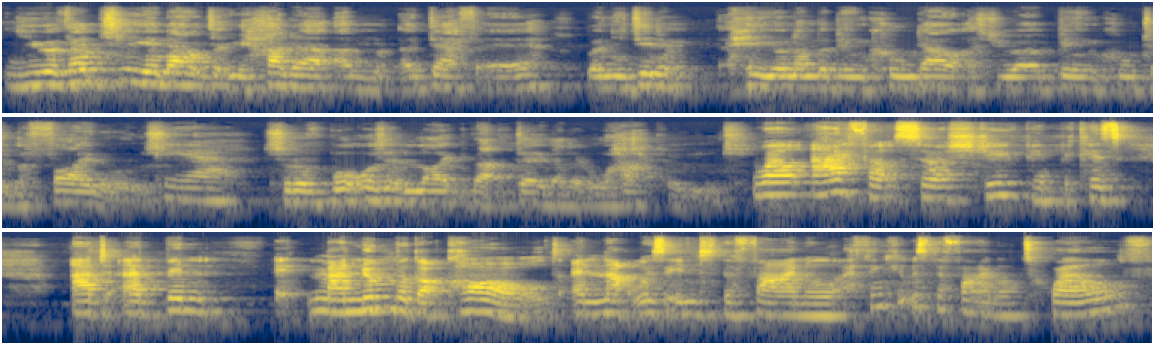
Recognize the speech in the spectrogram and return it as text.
You eventually announced that you had a, um, a deaf ear when you didn't hear your number being called out as you were being called to the finals. Yeah. Sort of, what was it like that day that it all happened? Well, I felt so stupid because I'd, I'd been, my number got called and that was into the final, I think it was the final 12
